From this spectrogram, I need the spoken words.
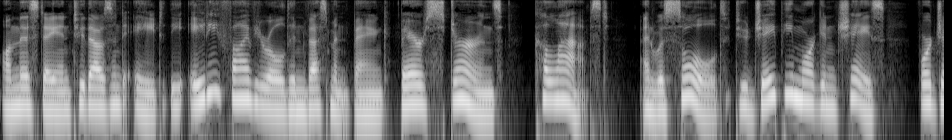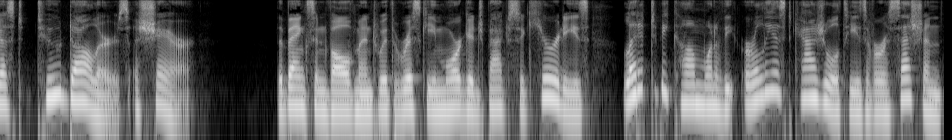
On this day in 2008, the 85 year old investment bank Bear Stearns collapsed and was sold to JP Morgan Chase for just $2 a share. The bank's involvement with risky mortgage backed securities led it to become one of the earliest casualties of a recession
